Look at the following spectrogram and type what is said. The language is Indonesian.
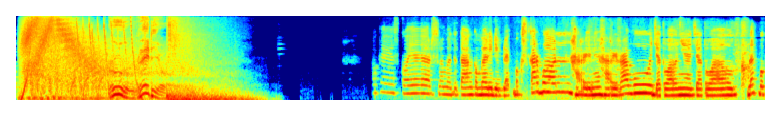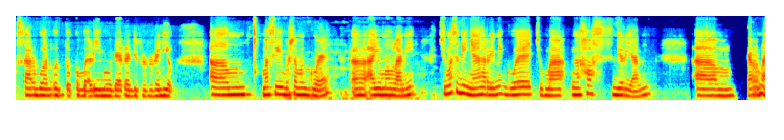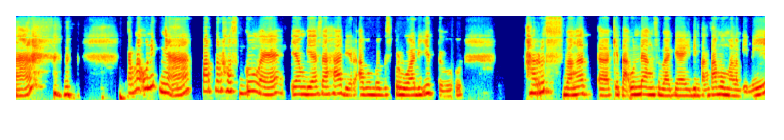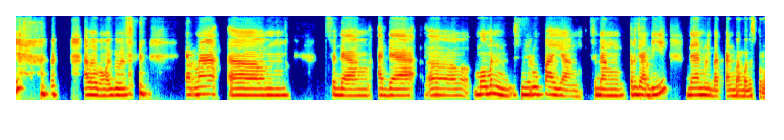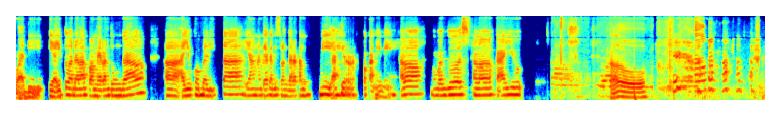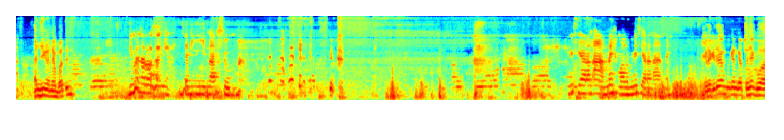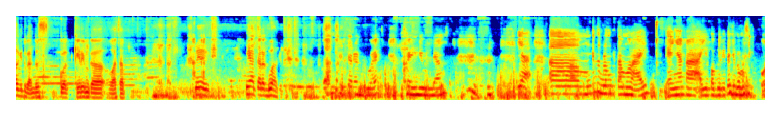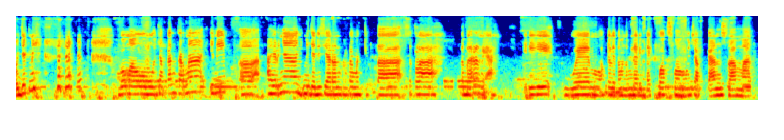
Ruru Radio Oke, Skoyer, selamat datang kembali di Black Box Carbon. Hari ini hari Rabu, jadwalnya jadwal Black Box Carbon untuk kembali mengudara di Radio. Em, masih bersama gue, eh, Ayu Maulani. Cuma sedihnya hari ini gue cuma nge-host sendirian. Em, karena karena uniknya partner host gue yang biasa hadir Abang Bagus Purwadi itu harus banget eh, kita undang sebagai bintang tamu malam ini. Halo Bang Bagus. Karena em, sedang ada eh, momen seni rupa yang sedang terjadi dan melibatkan Bang Bagus Purwadi. Yaitu adalah pameran tunggal uh, Ayu Kobalita yang nanti akan diselenggarakan di akhir pekan ini. Halo Bang Bagus, halo Kak Ayu. Halo. Anjing aneh banget ini. Gimana rasanya jadi narsum? ini siaran aneh, malam ini siaran aneh. Udah gitu yang bikin captionnya gue gitu kan, terus gue kirim ke WhatsApp. Nih, ini acara gue gitu. Acara gue, gue yang diundang. ya, em, mungkin sebelum kita mulai, kayaknya Kak Ayu Kobilita juga masih di Gojek nih. gue mau mengucapkan karena ini eh, akhirnya menjadi siaran pertama kita setelah Lebaran ya. Jadi gue mewakili teman-teman dari Black Box mau mengucapkan selamat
